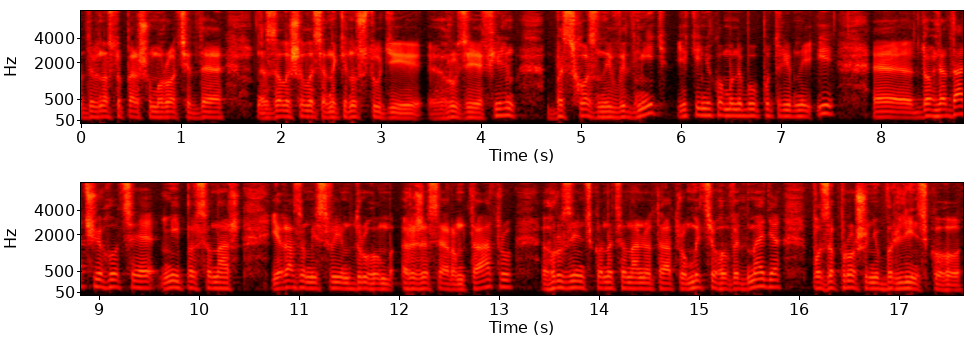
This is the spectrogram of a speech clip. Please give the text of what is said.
в 91-му році, де залишилося на кіностудії Грузія фільм Безхозний ведмідь, який нікому не був потрібний. І е, доглядач його це мій персонаж. І разом із своїм другом режисером театру Грузинського національного театру ми цього ведмедя по запрошенню берлінського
